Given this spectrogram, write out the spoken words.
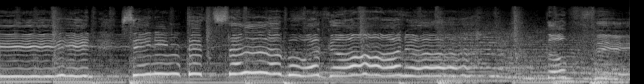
سايبين سنين تتسلى بوجعنا طب فين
